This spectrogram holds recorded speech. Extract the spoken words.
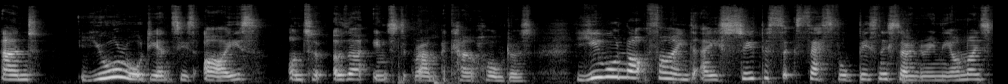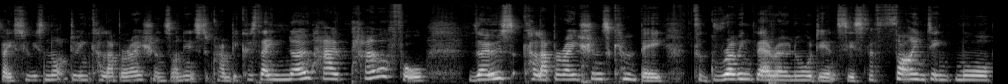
and your audience's eyes onto other Instagram account holders. You will not find a super successful business owner in the online space who is not doing collaborations on Instagram because they know how powerful those collaborations can be for growing their own audiences, for finding more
